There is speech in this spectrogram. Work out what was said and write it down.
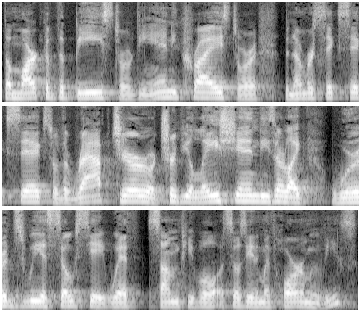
the mark of the beast or the Antichrist or the number 666 or the rapture or tribulation. These are like words we associate with, some people associate them with horror movies,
